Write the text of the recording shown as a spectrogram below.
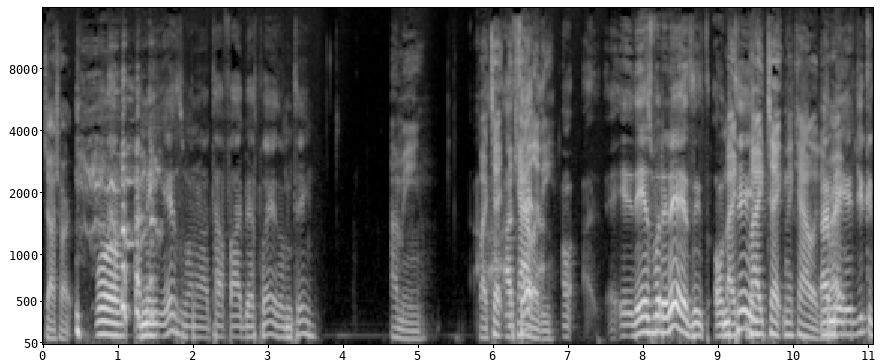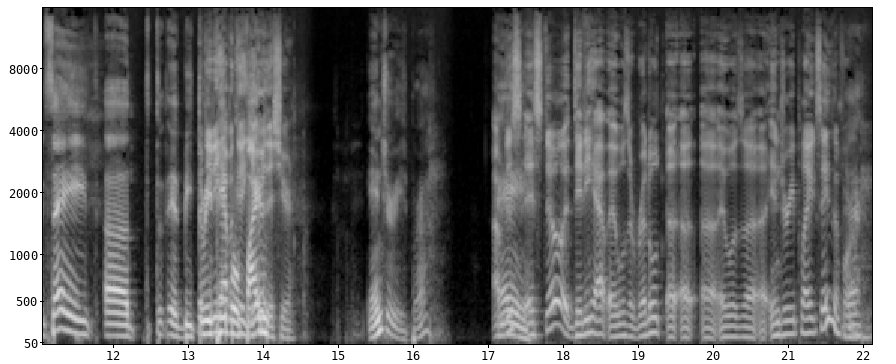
Josh Hart. Well, I mean, he is one of our top five best players on the team. I mean, by I said- technicality. oh, it is what it is. It's on the team. by technicality. I right? mean, you could say uh, it'd be three did he have a people fighting year this year? injuries, bro. I'm just, it's still. Did he have? It was a riddled. Uh, uh, uh, it was a, a injury plagued season for Yeah, him.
